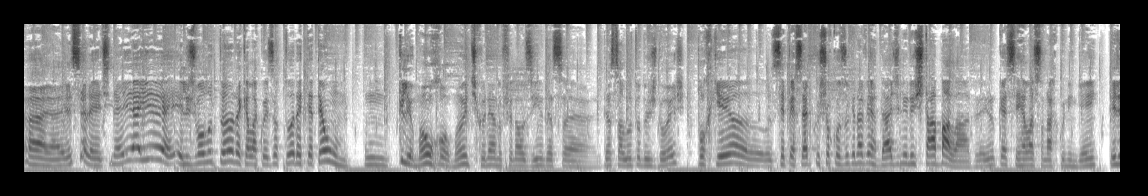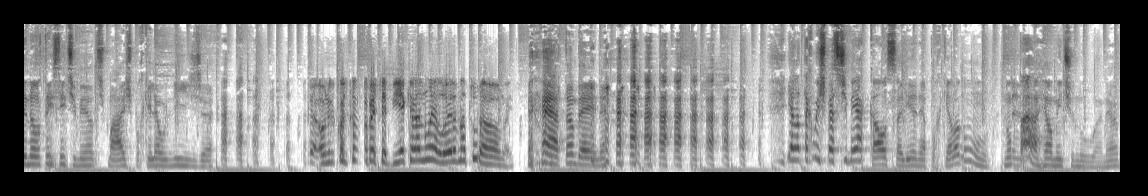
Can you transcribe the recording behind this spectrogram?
Ai, ai, excelente, né? E aí eles vão lutando, aquela coisa toda. Tem até um, um climão romântico, né? No finalzinho dessa, dessa luta dos dois. Porque uh, você percebe que o Shokozuki, na verdade, ele não está abalado. né? Ele não quer se relacionar com ninguém. Ele não tem sentimentos mais, porque ele é um ninja. A única coisa que eu percebi é que ela não é loira natural, mas. é, também, né? e ela tá com uma espécie de meia calça ali, né? Porque ela não, não tá realmente nua, né?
